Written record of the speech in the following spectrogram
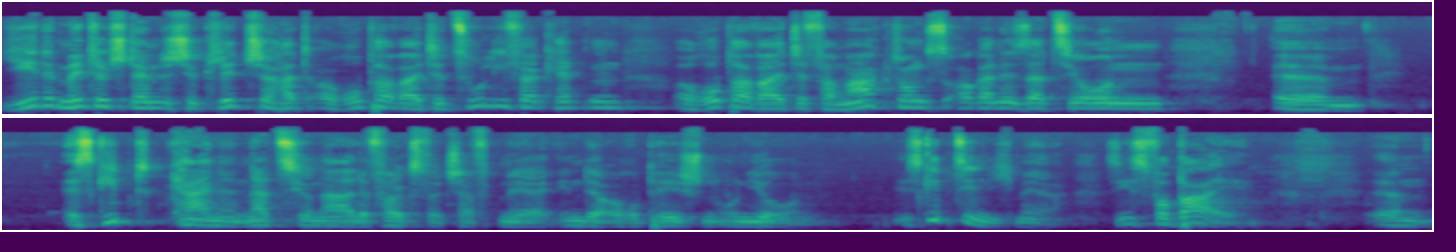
Jede mittelständische Klitsche hat europaweite Zulieferketten, europaweite Vermarktungsorganisationen. Ähm, es gibt keine nationale Volkswirtschaft mehr in der Europäischen Union. Es gibt sie nicht mehr. Sie ist vorbei. Ähm,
